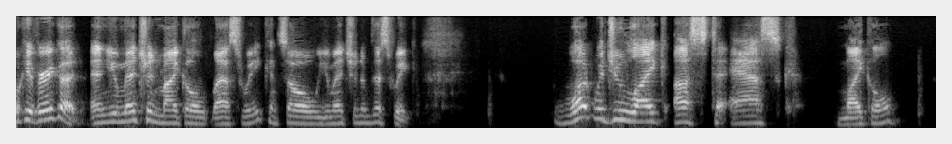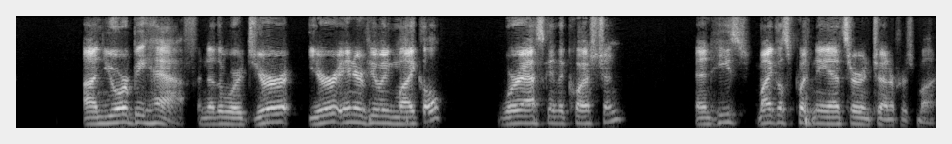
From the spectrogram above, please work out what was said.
Okay, very good. And you mentioned Michael last week, and so you mentioned him this week. What would you like us to ask Michael on your behalf? In other words, you're you're interviewing Michael, we're asking the question, and he's Michael's putting the answer in Jennifer's mind.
